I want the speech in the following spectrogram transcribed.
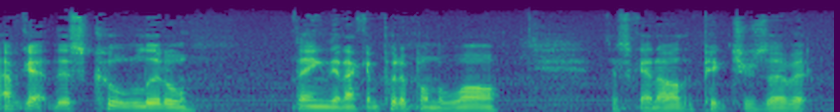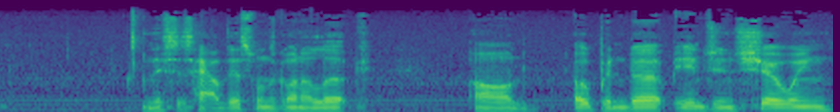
I've got this cool little thing that I can put up on the wall. That's got all the pictures of it. And this is how this one's going to look all opened up, engine showing,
